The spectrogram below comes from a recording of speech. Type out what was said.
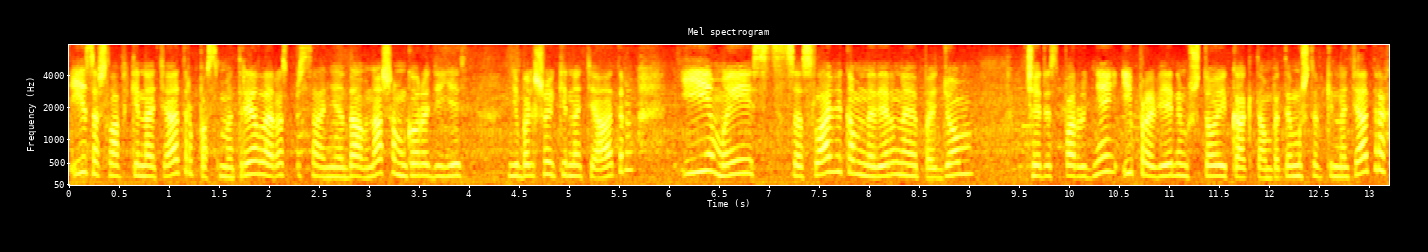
и зашла в кинотеатр, посмотрела расписание. Да, в нашем городе есть небольшой кинотеатр, и мы со Славиком, наверное, пойдем через пару дней и проверим, что и как там, потому что в кинотеатрах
